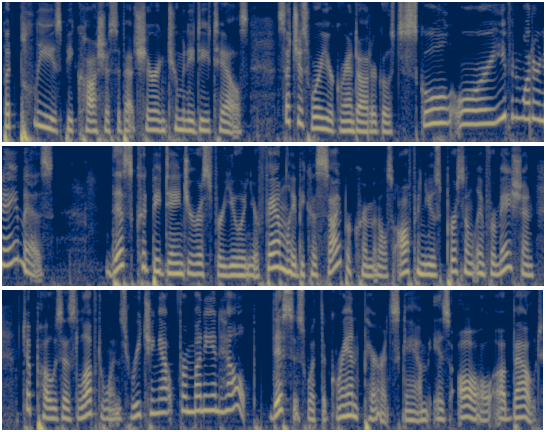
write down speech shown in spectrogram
but please be cautious about sharing too many details, such as where your granddaughter goes to school or even what her name is. This could be dangerous for you and your family because cybercriminals often use personal information to pose as loved ones reaching out for money and help. This is what the grandparent scam is all about.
